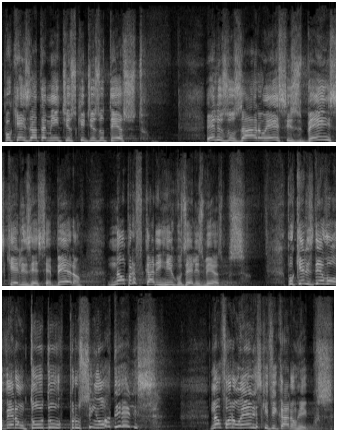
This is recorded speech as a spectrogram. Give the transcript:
Porque é exatamente isso que diz o texto. Eles usaram esses bens que eles receberam, não para ficarem ricos eles mesmos, porque eles devolveram tudo para o Senhor deles. Não foram eles que ficaram ricos,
